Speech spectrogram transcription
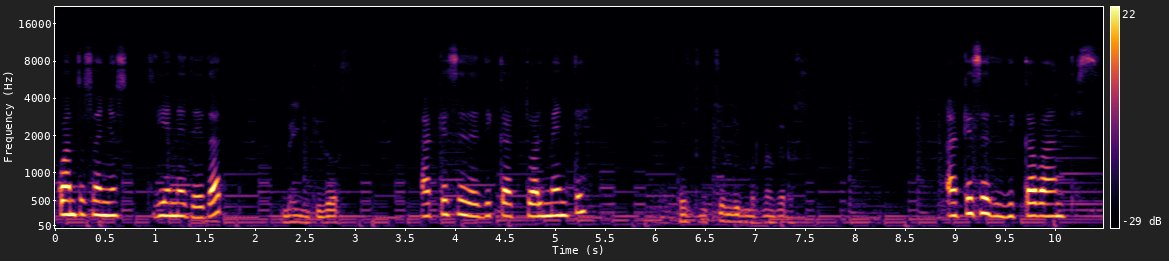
¿Cuántos años tiene de edad? 22. ¿A qué se dedica actualmente? En construcción de invernaderos. ¿A qué se dedicaba antes?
